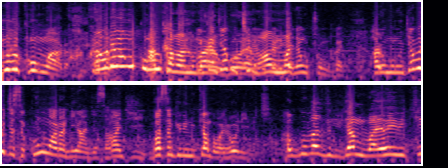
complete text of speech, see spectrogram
ureba nk'ukuntu kuntwara ureba nk'ukuntu Akabantu baragorana, guca umugani, mu reka njye guca umugani. hari umuntu njye wigeze kuntwara ntiyangeza ahangiye mbaza ngo ibintu byambabayeho ni ibiki ahubwo ubaza ibyamubayeho ibiki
